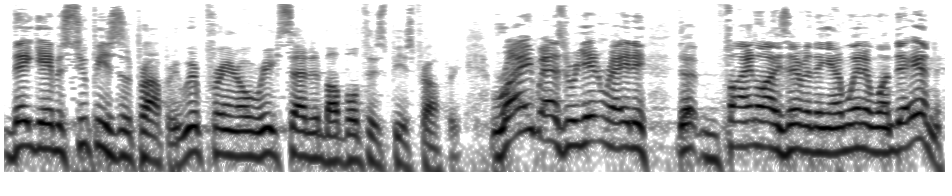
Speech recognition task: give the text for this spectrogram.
they gave us two pieces of property. We were praying over, we were excited about both those pieces of property. Right as we're getting ready to finalize everything, I went in one day and,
